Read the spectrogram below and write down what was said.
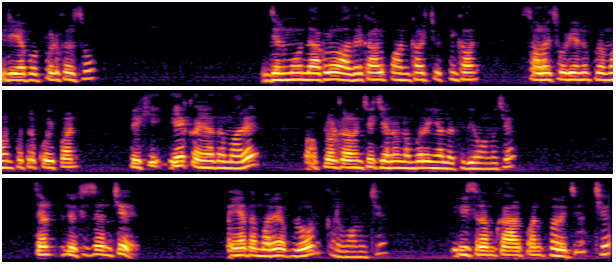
પીડીએફ અપલોડ કરશો. જન્મ, દાખલો, આધાર કાર્ડ, પાન કાર્ડ, ચૂંટણી કાર્ડ, શાળા છોડ્યાનું પ્રમાણપત્ર, કોઈ પણ પૈકી એક અહીંયા તમારે અપલોડ કરવાનું છે, જેનો નંબર અહીંયા લખી દેવાનો છે. સેલ્ફ છે. અહીંયા તમારે અપલોડ કરવાનું છે. ઈ શ્રમ કાર્ડ પણ ફરજિયાત છે.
